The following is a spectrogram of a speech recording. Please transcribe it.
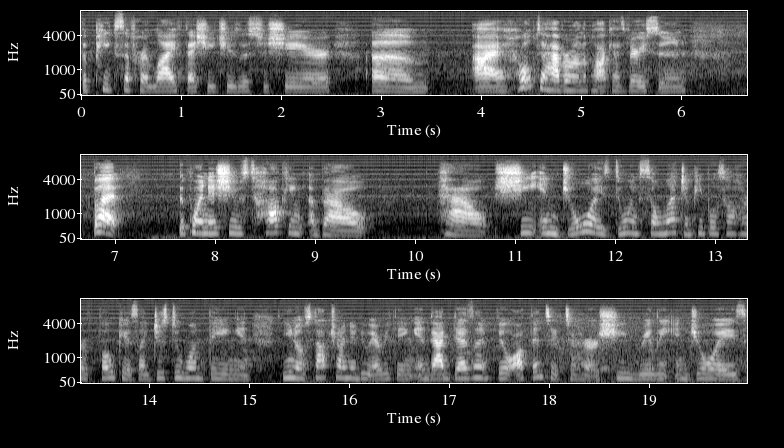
the peaks of her life that she chooses to share. Um, I hope to have her on the podcast very soon. But the point is, she was talking about how she enjoys doing so much and people tell her focus like just do one thing and you know stop trying to do everything and that doesn't feel authentic to her. She really enjoys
